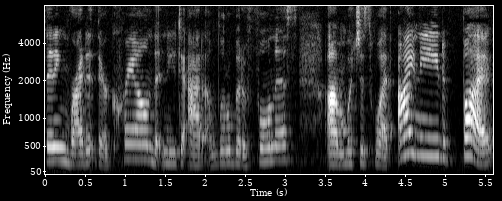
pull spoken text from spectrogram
thinning right at their crown that need to add a little bit of fullness, um, which is what I need. But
